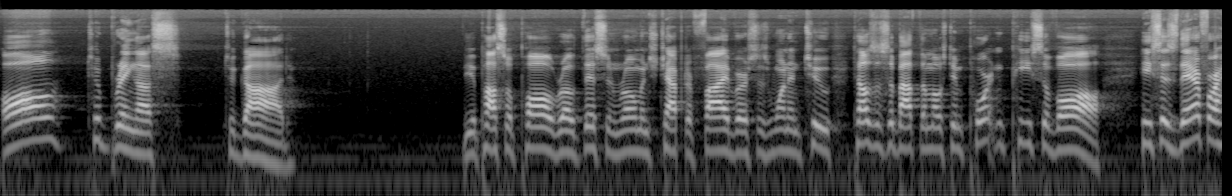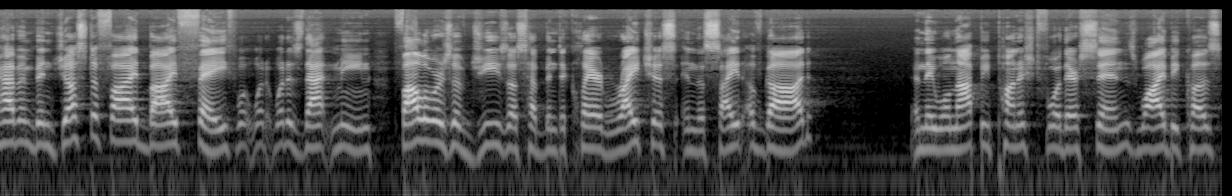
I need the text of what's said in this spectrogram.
All to bring us to God. The apostle Paul wrote this in Romans chapter 5 verses 1 and 2 tells us about the most important peace of all. He says, Therefore, having been justified by faith, what, what, what does that mean? Followers of Jesus have been declared righteous in the sight of God and they will not be punished for their sins. Why? Because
